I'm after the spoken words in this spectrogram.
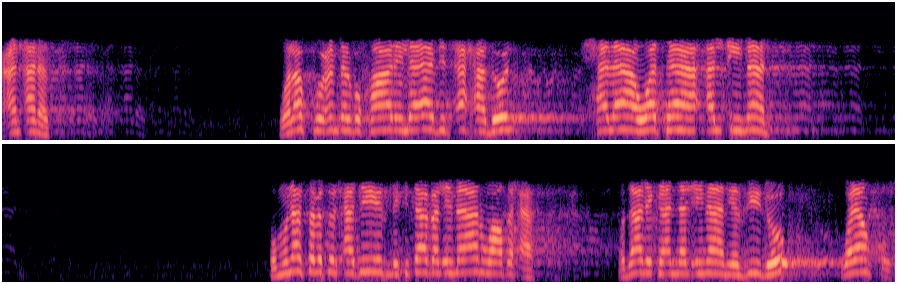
عن أنس. ولف عند البخاري لا يجد أحد حلاوة الإيمان. ومناسبة الحديث لكتاب الإيمان واضحة وذلك أن الإيمان يزيد وينقص.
